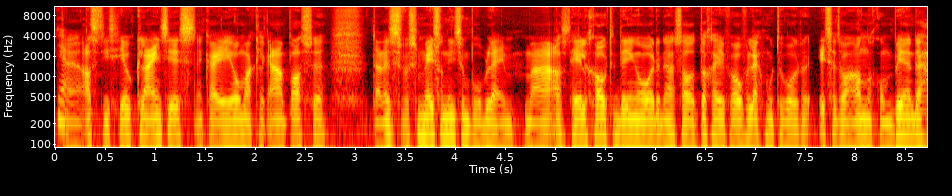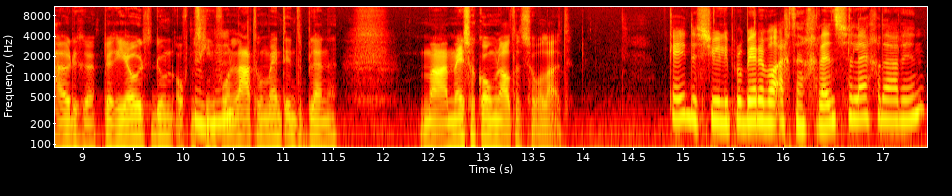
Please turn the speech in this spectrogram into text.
Ja. Uh, als het iets heel kleins is, dan kan je heel makkelijk aanpassen. Dan is het meestal niet zo'n probleem. Maar als het hele grote dingen worden, dan zal het toch even overlegd moeten worden. Is het wel handig om binnen de huidige periode te doen? Of misschien mm -hmm. voor een later moment in te plannen? Maar meestal komen er altijd zo wel uit. Dus jullie proberen wel echt een grens te leggen daarin.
